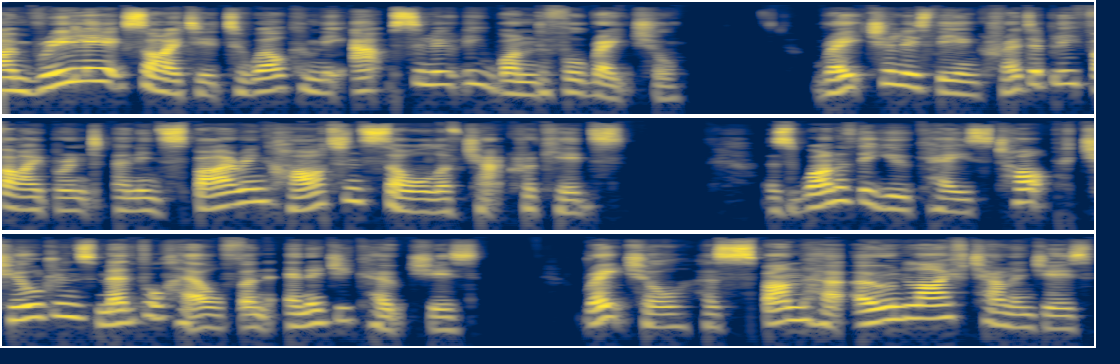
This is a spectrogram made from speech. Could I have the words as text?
I'm really excited to welcome the absolutely wonderful Rachel. Rachel is the incredibly vibrant and inspiring heart and soul of Chakra Kids. As one of the UK's top children's mental health and energy coaches, Rachel has spun her own life challenges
